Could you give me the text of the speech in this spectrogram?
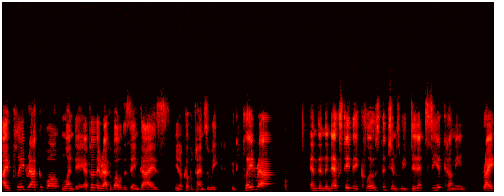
I played racquetball one day. I played racquetball with the same guys, you know, a couple times a week. We played racquetball, And then the next day they closed the gyms. We didn't see it coming, right?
